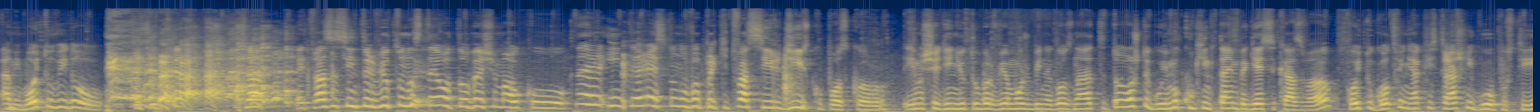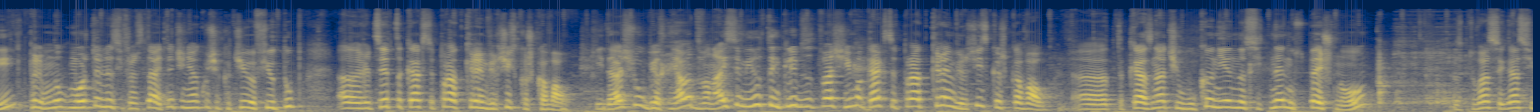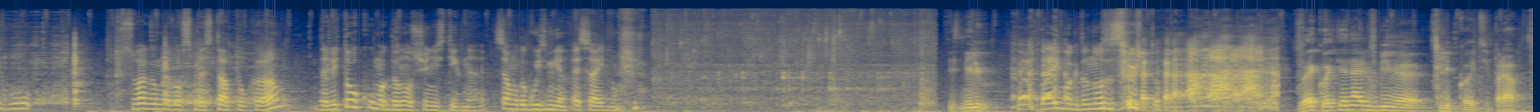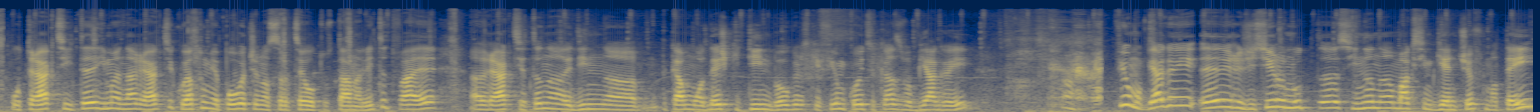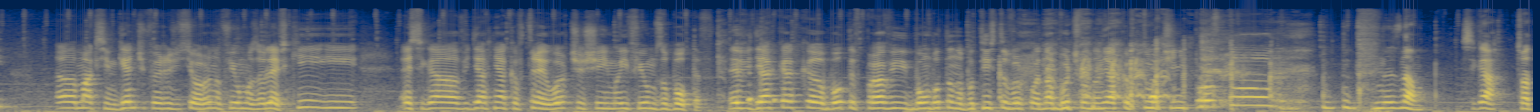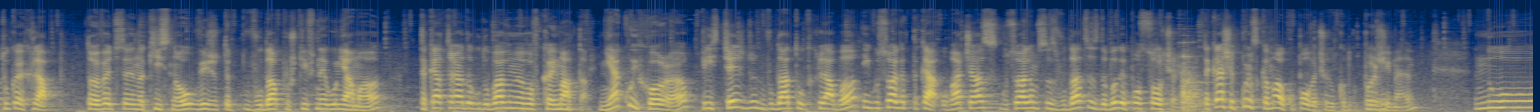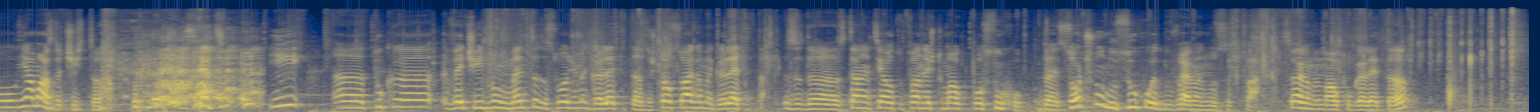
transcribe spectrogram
Ами моето видео. е това с интервюто на Стела, то беше малко не, интересно, но въпреки това сирджийско по-скоро. Имаше един ютубър, вие може би не го знаете, той още го има, Cooking Time BG се казва, който готви някакви страшни глупости. Примерно, можете ли да си представите, че някой ще качи в а, рецепта как се правят кренвирши с кашкавал. И даже ще обяснява 12 минутен клип за това ще има как се правят кренвирши с кашкавал. А, така, значи лука ни е наситнен успешно. Затова сега си го слагаме в сместа тук. Дали толкова Макдонос ще ни стигне? Само да го измия. Е, сега идвам. Измили го. да, и Макдонос също. Добре, кой ти е най-любимия клип, който си правил? От реакциите има една реакция, която ми е повече на сърце от останалите. Това е реакцията на един а, така младежки тин български филм, който се казва Бягай. Филма Бягай е режисиран от а, сина на Максим Генчев, Матей. Максим Генчев е режисьора на филма за Левски и е сега видях някакъв трейлър, че ще има и филм за Ботев. Е, видях как Ботев прави бомбата на Батиста върху една бъчва на някакъв турчин и просто... Не знам. Сега, това тук е хляб. Той вече се е накиснал, виждате, вода почти в него няма. Така трябва да го добавим в каймата. Някои хора изчеждат водата от хляба и го слагат така. Обаче аз го слагам с водата, за да бъде по-сочен. Така ще пръска малко повече, докато го пържиме. Но няма аз да чиста. И тук вече идва момента да сложим галетата. Защо слагаме галетата? За да стане цялото това нещо малко по-сухо. Да е сочно, но сухо едновременно с това. Слагаме малко галета.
